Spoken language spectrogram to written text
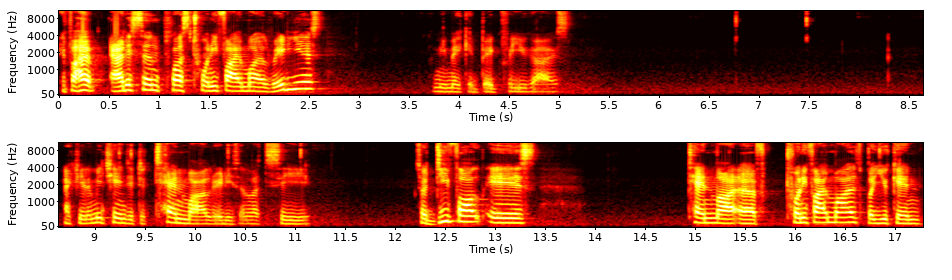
if I have Addison plus 25 mile radius, let me make it big for you guys. Actually, let me change it to 10 mile radius and let's see. So default is 10 mile, uh, 25 miles, but you can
